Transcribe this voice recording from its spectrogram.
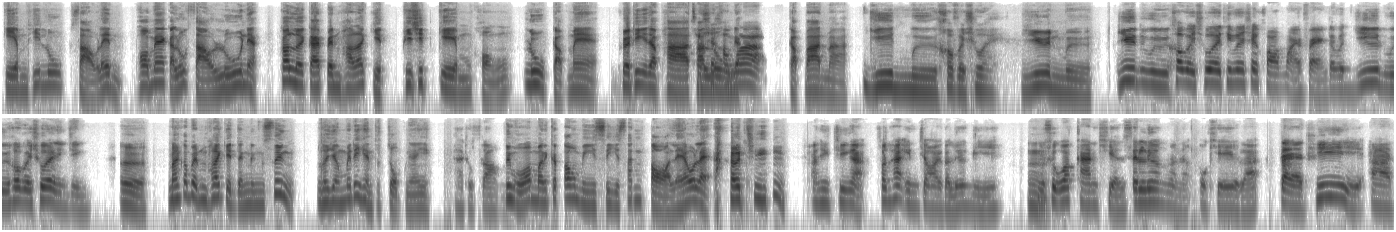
เกมที่ลูกสาวเล่นพอแม่กับลูกสาวรู้เนี่ย ก็เลยกลายเป็นภารกิจพิชิตเกมของลูกกับแม่ เพื่อที่จะพาเขาตาใช้ลุงเนี่ยคำว่ากลับบ้านมา ยื่นมือเข้าไปช่วย ยื่นมือ ยื่นมือเข้าไปช่วยที่ไม่ใช่ความหมายแฝงแต่มันยื่นมือเข้าไปช่วยจริงเออ มันก็เป็นภารกิจอย่างหนึ่งซึ่งเรายังไม่ได้เห็นจุดจบไงๆอะถูกต้องซึ่งผมว่ามันก็ต้องมีซีซั่นต่อแล้วแหละจริงอันจริงๆอะค่อนข้างเอนจอยกับเรื่องนี้อืม รู้สึกว่าการเขียนเส้นเรื่องมันอะโอเคอยู่แล้วแต่ที่อาจ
